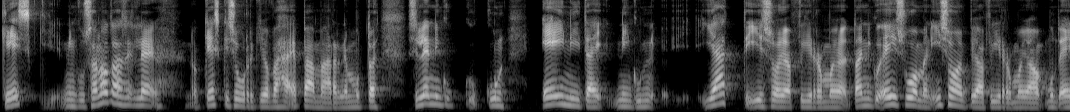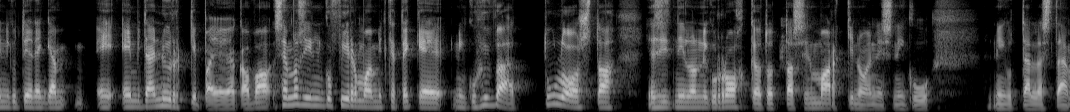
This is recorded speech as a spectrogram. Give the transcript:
keski, niin kuin sanotaan sille, no keskisuurikin on vähän epämääräinen, mutta sille niin kuin, kun ei niitä niin kuin jätti isoja firmoja, tai niin kuin ei Suomen isoimpia firmoja, mutta ei niin kuin tietenkään, ei, ei mitään nyrkkipajoja, vaan semmoisia niin firmoja, mitkä tekee niin kuin hyvää tulosta, ja sitten niillä on niin kuin rohkeut ottaa siinä markkinoinnissa niin kuin, niin kuin tällaista,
